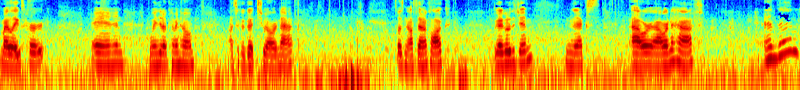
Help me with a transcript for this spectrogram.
My legs hurt. And we ended up coming home. I took a good two hour nap. So it's now 7 o'clock. We gotta go to the gym the next hour, hour and a half. And then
